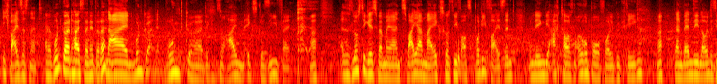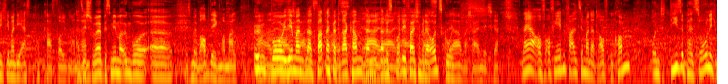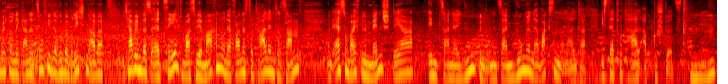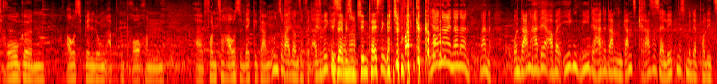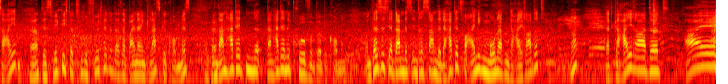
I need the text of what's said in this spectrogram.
ich weiß es nicht. Aber Wundgehört heißt er nicht, oder? Nein, Wund gehört, Wund gehört. Da gibt es nur einen exklusiv. Ey. Ja. Also das Lustige ist, wenn wir ja in zwei Jahren mal exklusiv auf Spotify sind und irgendwie 8000 Euro pro Folge kriegen, ja, dann werden die Leute sich immer die ersten Podcast-Folgen anhören. Also ich schwöre, bis mir mal irgendwo äh, Dass wir überhaupt irgendwann mal Irgendwo Ja, ich jemanden als ich Partnervertrag weiß. haben, dann- dann ist Spotify schon wieder weiß. oldschool. Ja, wahrscheinlich. Ja. Naja, auf, auf jeden Fall sind wir da drauf gekommen. Und diese Person, ich möchte noch nicht, gar nicht so viel darüber berichten, aber ich habe ihm das erzählt, was wir machen und er fand es total interessant. Und er ist zum Beispiel ein Mensch, der in seiner Jugend und in seinem jungen Erwachsenenalter ist er total abgestürzt. Drogen, Ausbildung abgebrochen, äh, von zu Hause weggegangen und so weiter und so fort. Also wirklich ist er so bis eine, zum Gin-Tasting ganz schön weit gekommen. ja, nein, nein, nein, nein. Und dann hat er aber irgendwie, der hatte dann ein ganz krasses Erlebnis mit der Polizei, Ja. das wirklich dazu geführt hätte, dass er beinahe in den Knast gekommen ist. Und dann hat, er eine, dann hat er eine Kurve be- bekommen. Und das ist ja dann das Interessante. Der hat jetzt vor einigen Monaten geheiratet. Ne? Der hat geheiratet. Ei,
